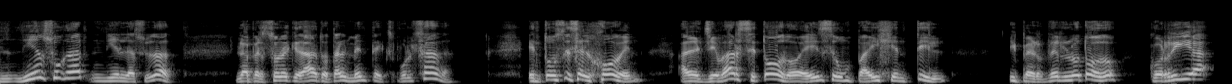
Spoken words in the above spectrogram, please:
ni en su hogar ni en la ciudad. La persona quedaba totalmente expulsada. Entonces el joven al llevarse todo e irse a un país gentil y perderlo todo, corría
